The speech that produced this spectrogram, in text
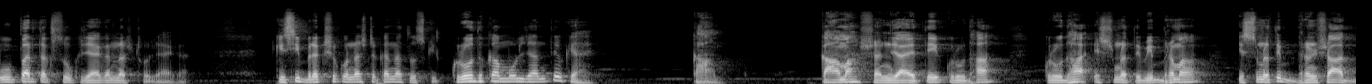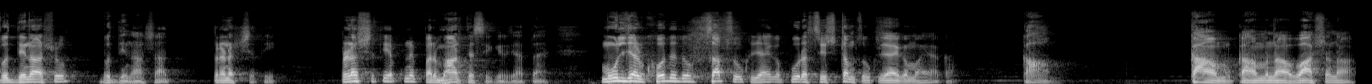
ऊपर तक सूख जाएगा नष्ट हो जाएगा। किसी वृक्ष को नष्ट करना तो उसकी क्रोध का मूल जानते हो क्या है? काम। कामा संजायते क्रोधा। क्रोधा स्मृति विभ्रमा। स्मृति भ्रंशात बुद्धिनाशो। बुद्धिनाशात प्रणश्यति। प्रणश्यति अपने परमार्थ से गिर जाता है। मूल जड़ खोद दो, सब सूख जाएगा, पूरा सिस्टम सूख जाएगा माया का। काम। काम, कामना, वासना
